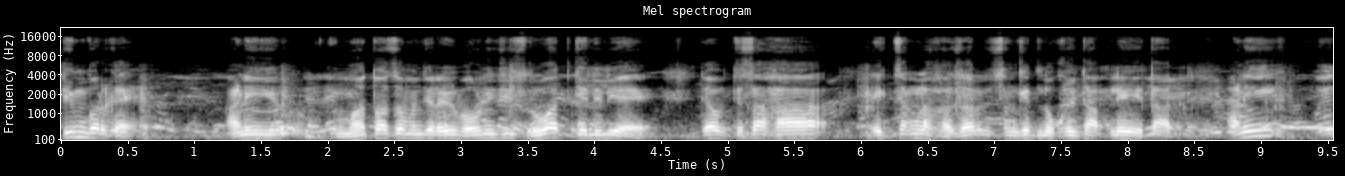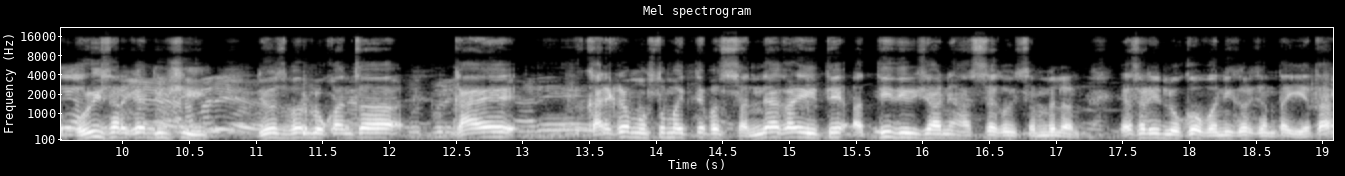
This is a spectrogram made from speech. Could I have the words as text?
टीमवर्क आहे. आणि महत्त्वाचं म्हणजे रवी भाऊनीची सुरुवात केलेली आहे तेव्हा त्याचा हा एक चांगला हजार संख्येत लोक इथं आपले येतात. आणि होळीसारख्या दिवशी दिवसभर लोकांचा काय कार्यक्रम असतो माहिती आहे पण संध्याकाळी इथे अतिदिवशी आणि हास्यकवी संमेलन यासाठी लोक वणीकर जनता येतात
